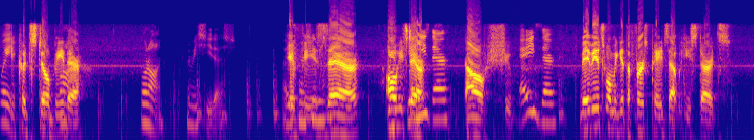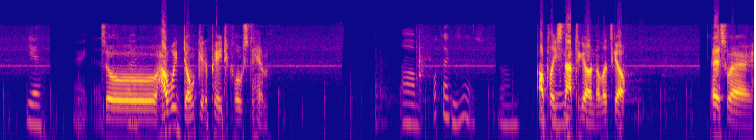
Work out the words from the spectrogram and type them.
Wait. He could still be on. there. hold on. Let me see this. If trying to see he's there. Oh, he's Yeah, there. he's there. Oh, shoot. Yeah, he's there. Maybe it's when we get the first page that he starts. Yeah. Alright. So, how we don't get a page close to him? Um, what the heck is this? Um, I'll play Okay. Snap to go. Now let's go. This way.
